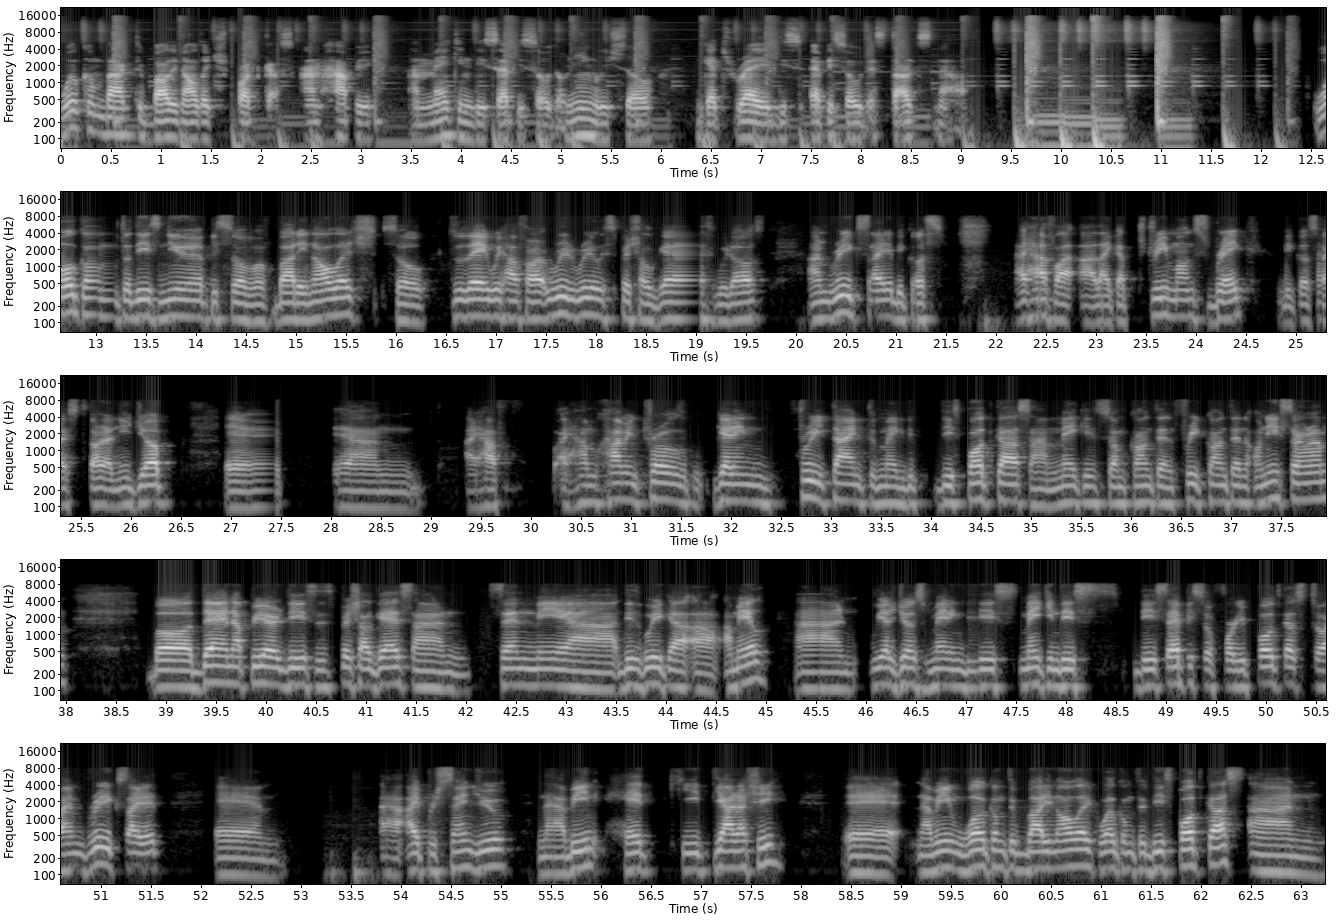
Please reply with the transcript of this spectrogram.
Welcome back to Body Knowledge Podcast. I'm happy I'm making this episode on English, so get ready. This episode starts now. Welcome to this new episode of Body Knowledge. So, today we have a really, really special guest with us. I'm really excited because I have a, a like a three months break because I start a new job. Uh, and I have I am having trouble getting free time to make the, this podcast. I'm making some content, free content on Instagram. But then appeared this special guest and sent me uh, this week a, a, a, mail, and we are just making this making this this episode for the podcast. So I'm really excited. Um, I present you Naveen Hedkitiarashi. Uh, Naveen, welcome to Body Knowledge. Welcome to this podcast. And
